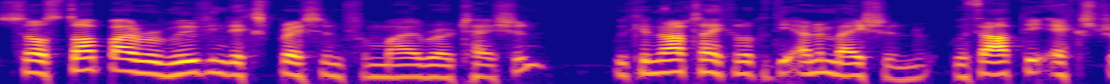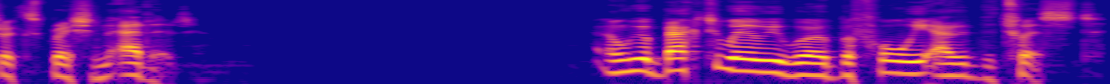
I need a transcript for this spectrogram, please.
So I'll start by removing the expression from my rotation. We can now take a look at the animation without the extra expression added. And we're back to where we were before we added the twist.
